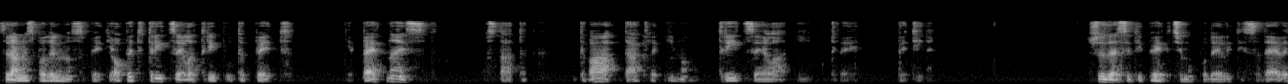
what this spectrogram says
17 podeljeno sa 5 je opet 3 cela, 3 puta 5 je 15, ostatak 2, dakle imamo 3 cela i 2 petine. 65 ćemo podeliti sa 9.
